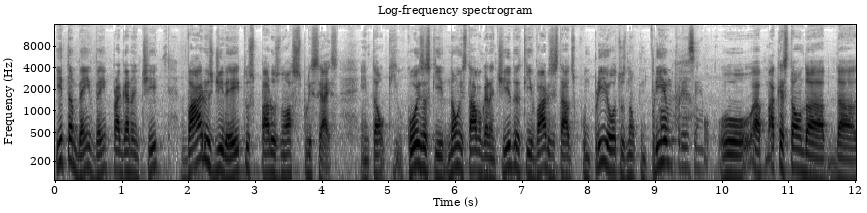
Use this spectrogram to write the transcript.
E também vem para garantir vários direitos para os nossos policiais. Então, que, coisas que não estavam garantidas, que vários estados cumpriam, outros não cumpriam. Como, por exemplo? O, a, a, questão da, da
